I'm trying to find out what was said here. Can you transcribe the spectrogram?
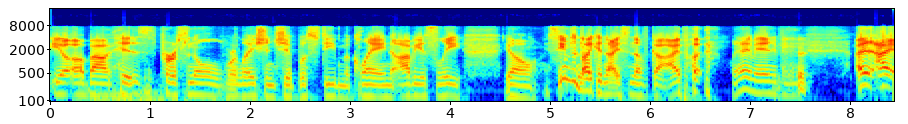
you know about his personal relationship with Steve McLean. Obviously, you know, he seems like a nice enough guy, but hey man, if he I, I,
